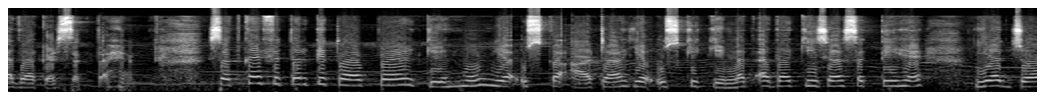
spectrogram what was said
अदा कर सकता है। सदका फितर के तौर पर गेहूँ या उसका आटा या उसकी कीमत अदा की जा सकती है, या जौ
